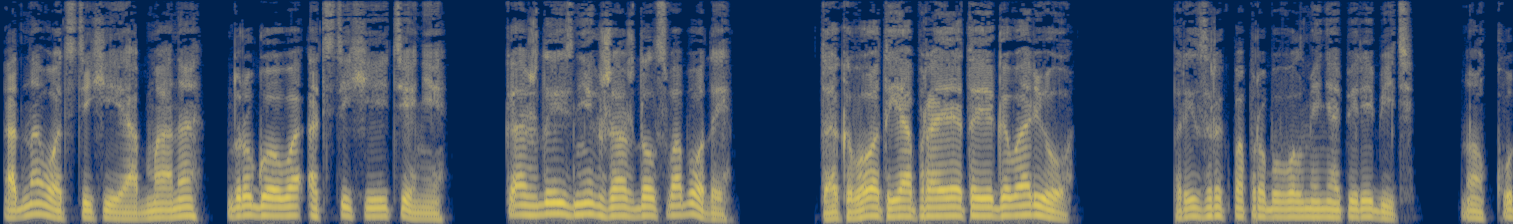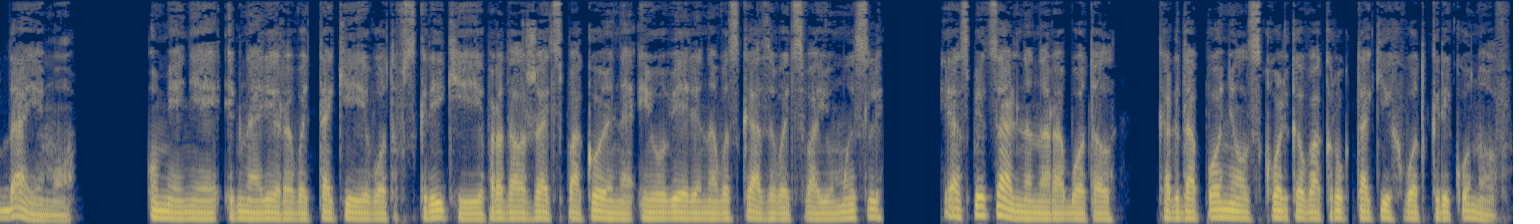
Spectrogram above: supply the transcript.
Одного от стихии обмана, другого от стихии тени. Каждый из них жаждал свободы. «Так вот, я про это и говорю». Призрак попробовал меня перебить, но куда ему? Умение игнорировать такие вот вскрики и продолжать спокойно и уверенно высказывать свою мысль я специально наработал, когда понял, сколько вокруг таких вот крикунов.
